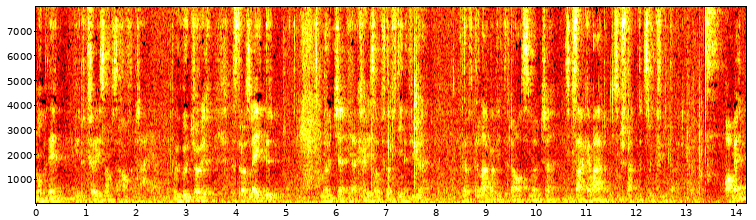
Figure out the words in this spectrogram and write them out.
Nur dann wird der Kreislauf sich verdrehen. Und ich wünsche euch, dass ihr als Leiter Menschen in den Kreislauf reinführen dürft dürft erleben, wie das Menschen zum Sagen werden und zum Spenden zurückgeführt werden. Amen.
